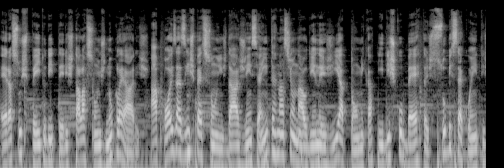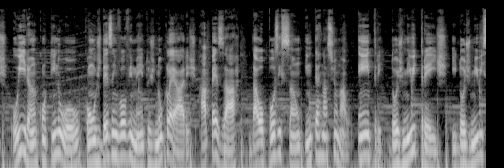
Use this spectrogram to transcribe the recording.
era suspeito de ter instalações nucleares. Após as inspeções da Agência Internacional de Energia Atômica e descobertas subsequentes, o Irã continuou com os desenvolvimentos nucleares, apesar da oposição internacional. Entre 2003 e 2005,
